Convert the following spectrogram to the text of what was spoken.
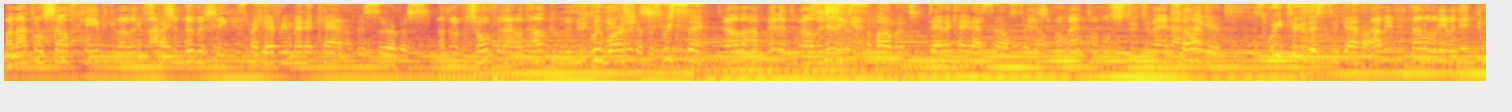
Maar laten we onszelf geven terwijl we het laatste nummer zingen. Let's make every minute count of this service. Laten we ervoor zorgen dat elke minuut As we worship, as we sing. Terwijl we aanbidden, terwijl we Use this is zingen. moment to dedicate ourselves to Dit is het moment om ons toe te wijden I'm aan telling you, Hem. as we do this together, Laat me je vertellen wanneer we dit doen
